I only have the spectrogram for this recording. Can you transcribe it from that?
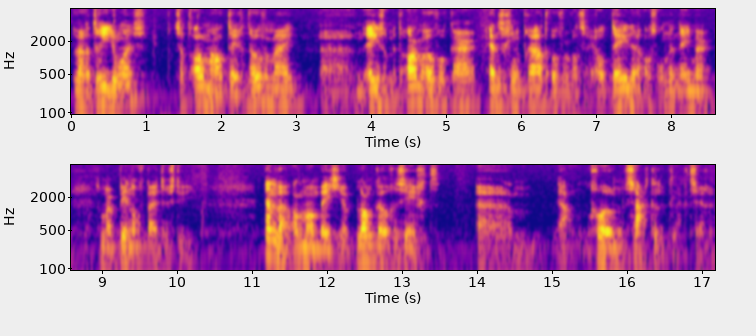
er waren drie jongens, ze zaten allemaal tegenover mij. Eh, de een zat met de armen over elkaar en ze gingen praten over wat zij al deden als ondernemer, zeg maar binnen of buiten een studie. En we waren allemaal een beetje blanco gezicht, ehm, ja, gewoon zakelijk, laat ik het zeggen.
